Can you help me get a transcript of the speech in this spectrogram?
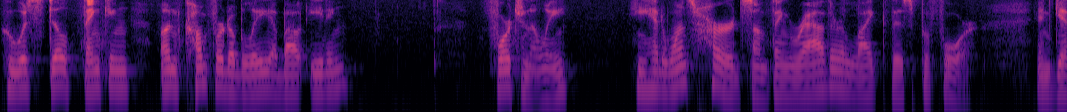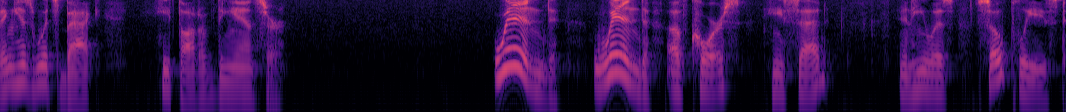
who was still thinking uncomfortably about eating. Fortunately, he had once heard something rather like this before, and getting his wits back, he thought of the answer. Wind! Wind, of course, he said, and he was so pleased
